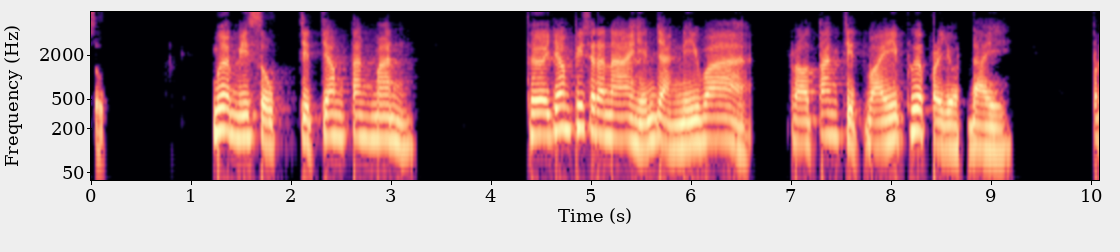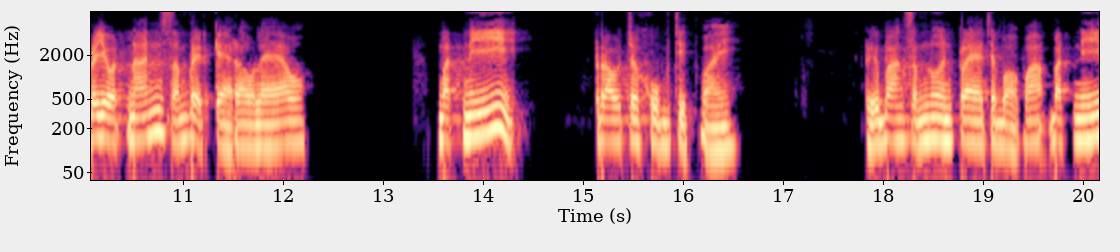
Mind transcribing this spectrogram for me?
สุข เมื่อมีสุขจิตย่อมตั้งมั่น เธอย่อมพิจารณาเห็นอย่างนี้ว่า เราตั้งจิตไว้เพื่อประโยชน์ใด ประโยชน์นั้นสำเร็จแก่เราแล้ว บัดนี้เราจะคุมจิตไว้ หรือบางสำนวนแปลจะบอกว่า บัดนี้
